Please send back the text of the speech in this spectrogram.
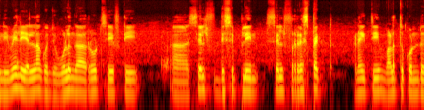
இனிமேல் எல்லாம் கொஞ்சம் ஒழுங்காக road safety self discipline self respect அனைத்தையும் வளர்த்து கொண்டு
